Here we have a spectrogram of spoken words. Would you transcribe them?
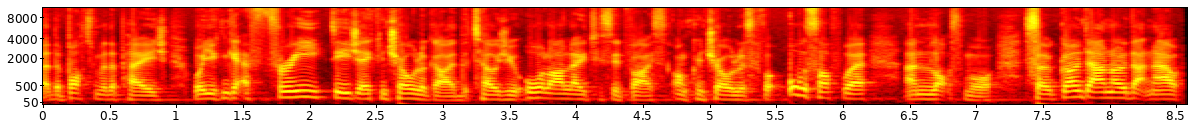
at the bottom of the page where you can get a free DJ controller guide that tells you all our latest advice on controllers for all software and lots more. So go and download that now.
